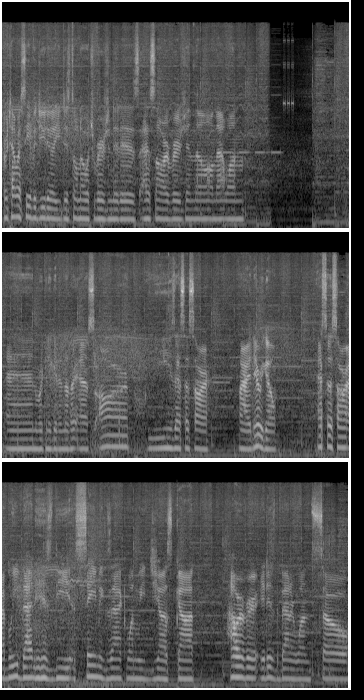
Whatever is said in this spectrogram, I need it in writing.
Every time I see Vegeta, you just don't know which version it is. SR version though on that one. And we're gonna get another SR. Please, SSR. Alright, there we go. SSR, I believe that is the same exact one we just got. However, it is the banner one, so...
